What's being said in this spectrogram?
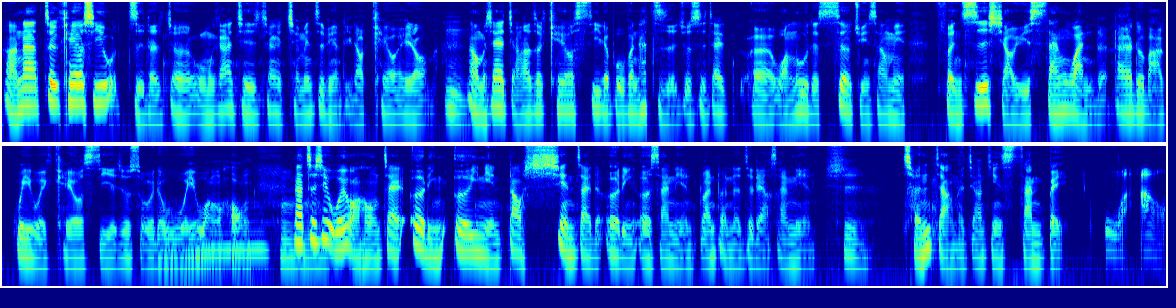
啊。那这个 KOC 指的就是我们刚才其实像前面这边有提到 KOL 嘛，嗯，那我们现在讲到这 KOC 的部分，它指的就是在呃网络的社群上面粉丝小于三万的，大家都把它归为 KOC，也就是所谓的伪网红。嗯、那这些伪网红在二零二一年到现在的二零二三年，短短的这两三年是。成长了将近三倍。哇哦！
